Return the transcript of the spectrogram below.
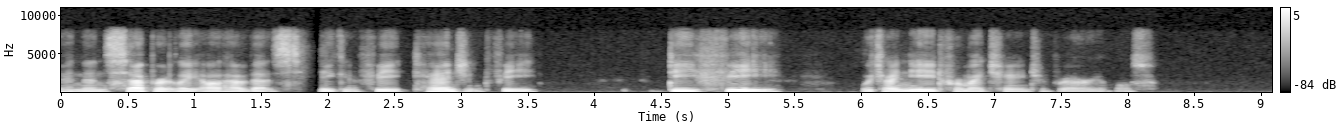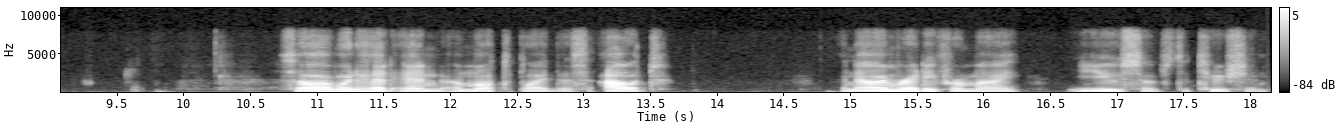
And then separately, I'll have that secant phi tangent phi d phi, which I need for my change of variables. So I went ahead and uh, multiplied this out. And now I'm ready for my u substitution.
